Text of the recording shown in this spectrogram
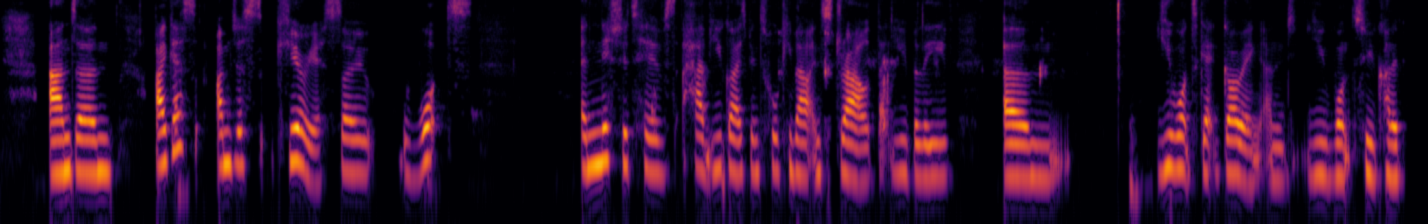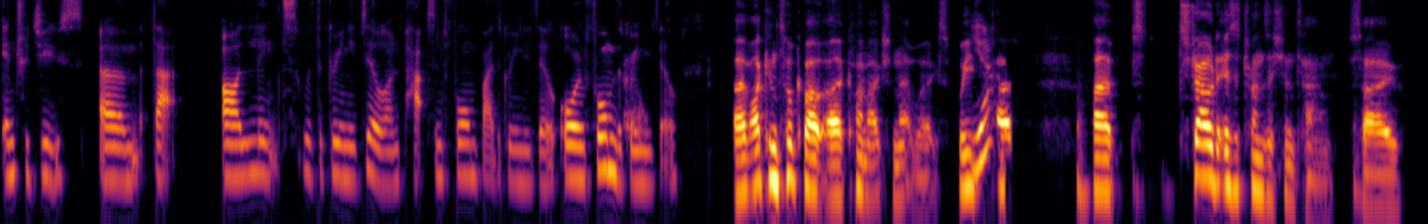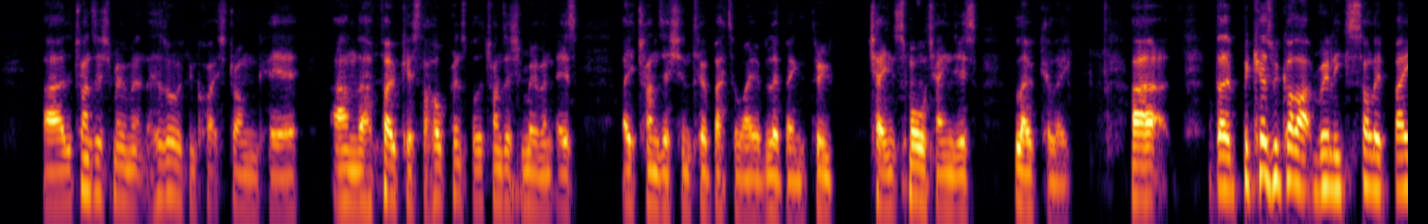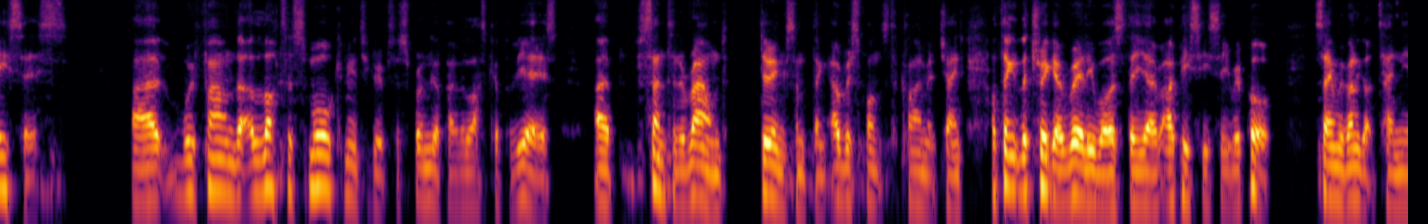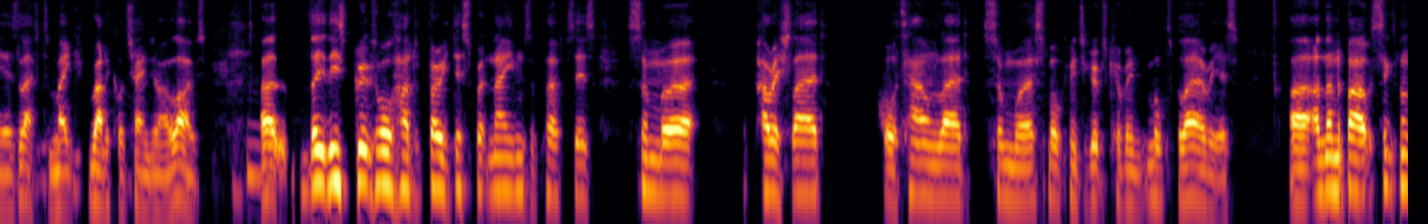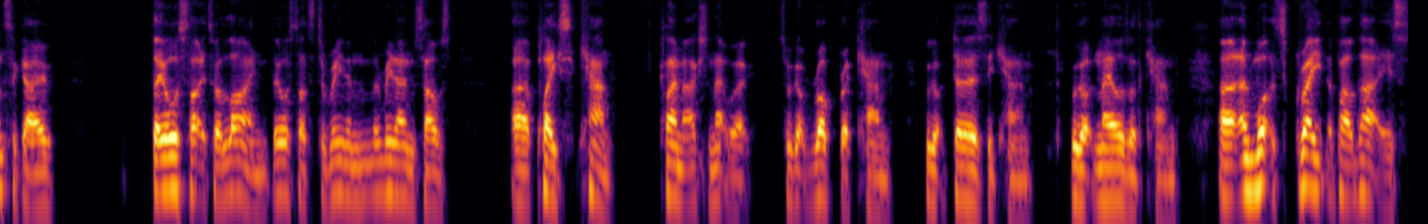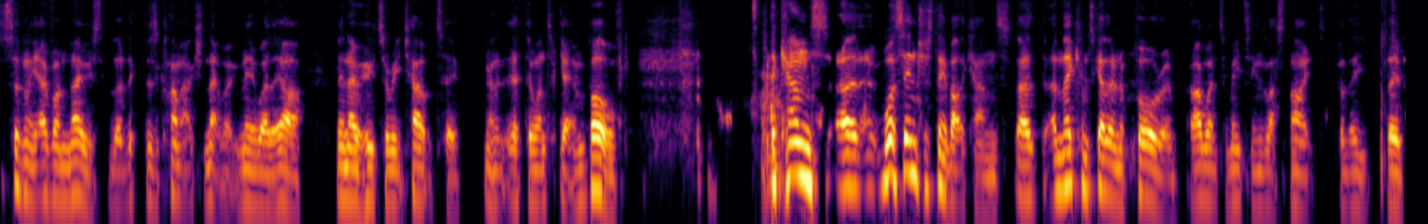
And um, I guess I'm just curious. So, what initiatives have you guys been talking about in Stroud that you believe um, you want to get going and you want to kind of introduce um, that are linked with the Green New Deal and perhaps informed by the Green New Deal or inform the Green New Deal? Um, I can talk about uh, climate action networks. We Yeah. uh, uh, Stroud is a transition town, so uh, the transition movement has always been quite strong here, and the focus, the whole principle of the transition movement is a transition to a better way of living through change, small changes locally. Uh, the, because we've got that really solid basis, uh, we've found that a lot of small community groups have sprung up over the last couple of years uh, centered around doing something, a response to climate change. I think the trigger really was the uh, IPCC report saying we've only got 10 years left to make radical change in our lives. Mm. Uh, they, these groups all had very disparate names and purposes. Some were parish led or town led, some were small community groups covering multiple areas. Uh, and then about six months ago, they all started to align. They all started to rename, rename themselves uh, Place Can, Climate Action Network. So we've got Rodborough Can, we've got Dursley Can, we've got Nailsworth Can. Uh, and what's great about that is suddenly everyone knows that there's a climate action network near where they are. They know who to reach out to if they want to get involved. The cans. Uh, what's interesting about the cans, uh, and they come together in a forum. I went to a meeting last night for the the,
